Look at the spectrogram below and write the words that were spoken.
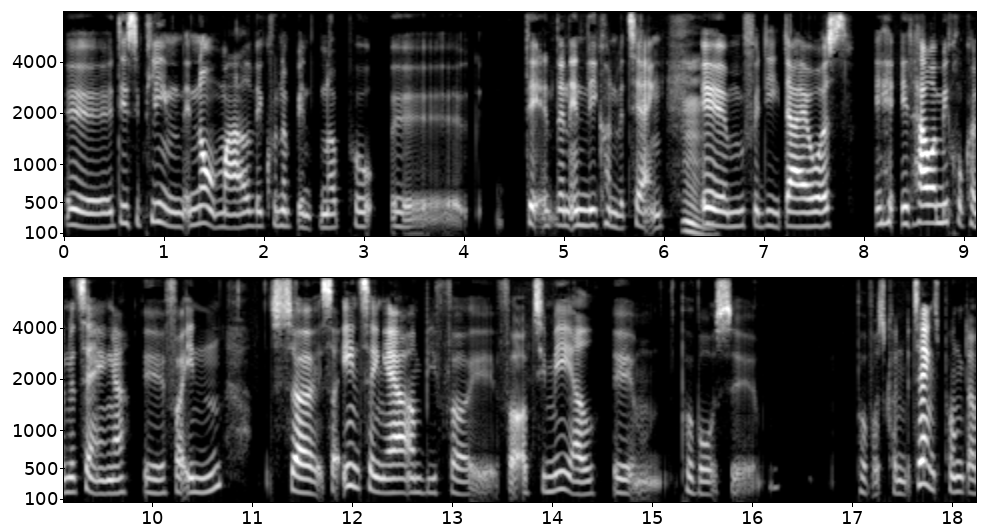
øh, disciplinen enormt meget ved kun at binde den op på øh, det, den endelige konvertering. Mm. Øhm, fordi der er jo også et hav af mikrokonverteringer øh, for inden. Så, så en ting er, om vi får, øh, får optimeret øh, på vores... Øh, på vores konverteringspunkter,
